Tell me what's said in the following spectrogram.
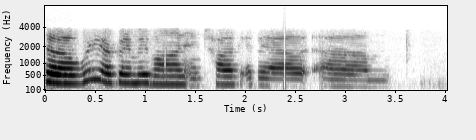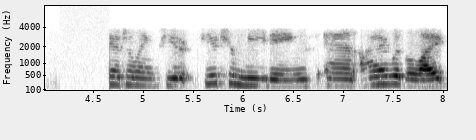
So we are going to move on and talk about um, scheduling future, future meetings, and I would like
